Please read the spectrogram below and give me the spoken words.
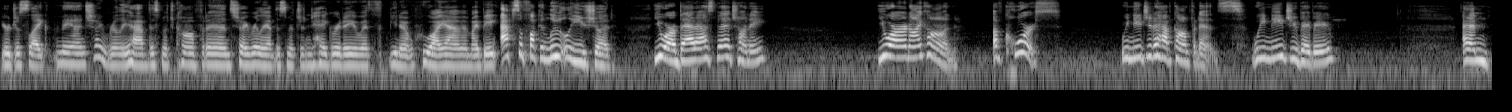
you're just like man should i really have this much confidence? Should i really have this much integrity with you know who i am? Am i being? Absolutely you should. You are a badass bitch honey you are an icon of course we need you to have confidence. We need you, baby. And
